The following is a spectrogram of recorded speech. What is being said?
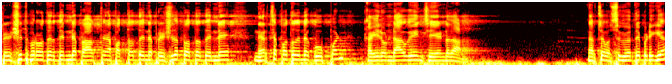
പ്രേക്ഷിത പ്രവർത്തനത്തിന്റെ പ്രാർത്ഥന പത്രത്തിന്റെ പ്രേക്ഷിത പ്രവർത്തനത്തിന്റെ നേർച്ചപത്രത്തിന്റെ കൂപ്പൺ കയ്യിലുണ്ടാവുകയും ചെയ്യേണ്ടതാണ്. നേർച്ച വസ്തു ഉയർത്തിപ്പിടിക്കുക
